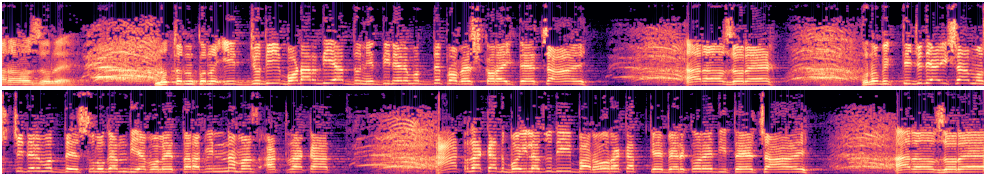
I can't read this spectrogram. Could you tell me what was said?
আরও জোরে। নতুন কোন ঈদ যদি বর্ডার দিয়া দিনের মধ্যে প্রবেশ করাইতে চায়, আরও জোরে। কোন ব্যক্তি যদি আইসা মসজিদের মধ্যে স্লোগান দিয়ে বলে তারা বিন নামাজ আট রাকাত। আট রাকাত বইলা যদি বারো রাকাতকে বের করে দিতে চায়, আরও জোরে।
